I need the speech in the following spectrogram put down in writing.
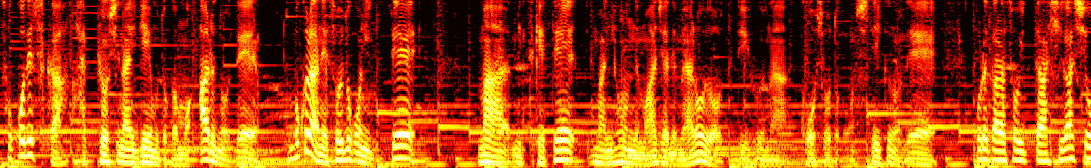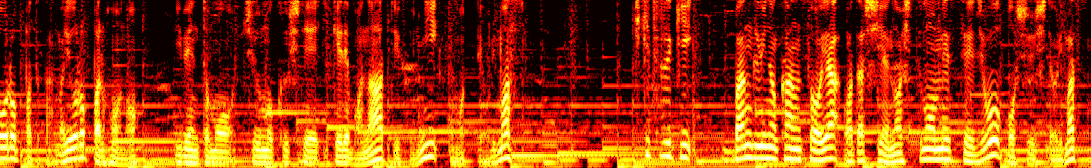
そこでしか発表しないゲームとかもあるので僕らはねそういうとこに行ってまあ見つけて、まあ、日本でもアジアでもやろうよっていう風な交渉とかもしていくのでこれからそういった東ヨーロッパとか、まあ、ヨーロッパの方のイベントも注目していければなというふうに思っております。引き続き番組の感想や私への質問メッセージを募集しております。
